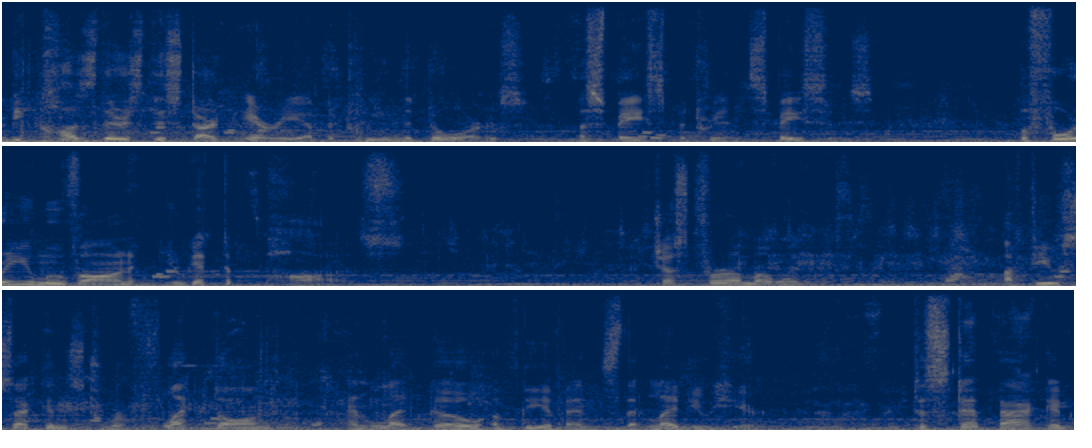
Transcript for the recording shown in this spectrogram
And because there's this dark area between the doors, a space between spaces, before you move on, you get to pause. Just for a moment, a few seconds to reflect on and let go of the events that led you here. To step back and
